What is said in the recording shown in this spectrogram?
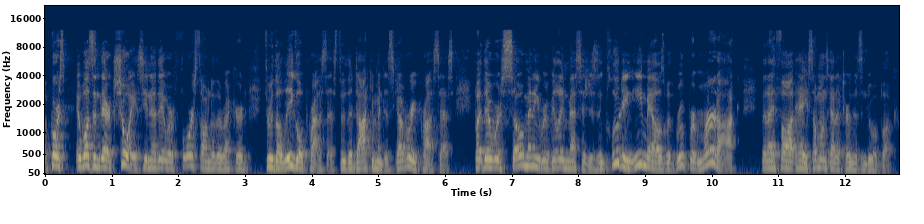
Of course, it wasn't their choice. You know, they were forced onto the record through the legal process, through the document discovery process. But there were so many revealing messages, including emails with Rupert Murdoch, that I thought, hey, someone's got to turn this into a book.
